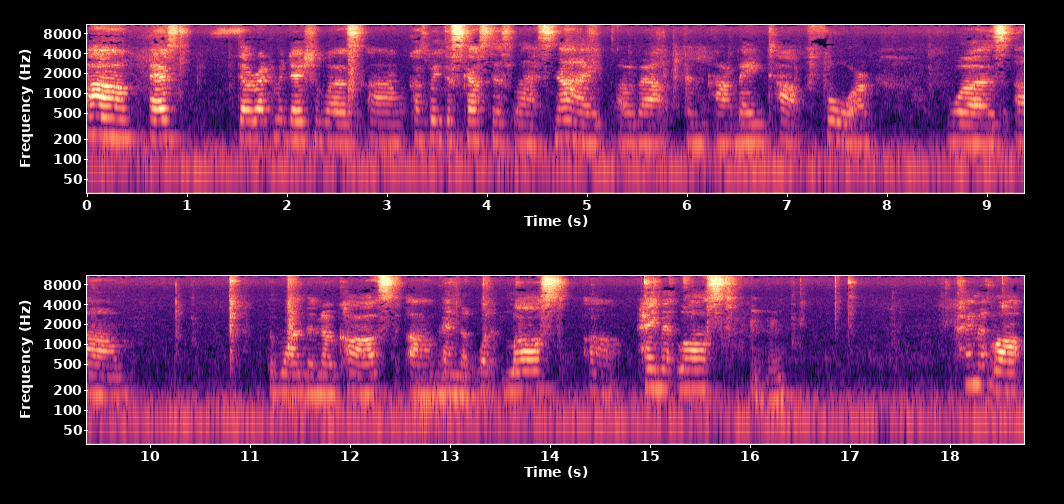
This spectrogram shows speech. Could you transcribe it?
Um, as the recommendation was, um, cause we discussed this last night about, and our main top four was, um, the one, the no cost, um, and the, what, lost, uh, payment lost, Mm-hmm. payment lost,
